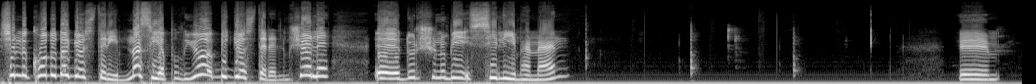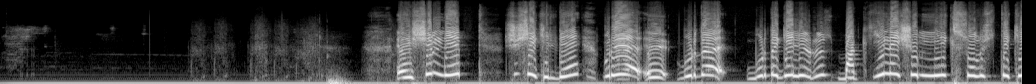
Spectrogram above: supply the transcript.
Şimdi kodu da göstereyim. Nasıl yapılıyor bir gösterelim. Şöyle e, dur şunu bir sileyim hemen. Eee E, şimdi şu şekilde buraya e, burada burada geliyoruz. Bak yine şu Milk Solus'taki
